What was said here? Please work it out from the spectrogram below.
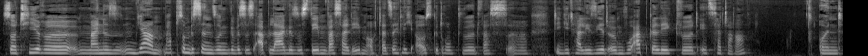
sortiere meine, ja, habe so ein bisschen so ein gewisses Ablagesystem, was halt eben auch tatsächlich ausgedruckt wird, was äh, digitalisiert irgendwo abgelegt wird, etc. Und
